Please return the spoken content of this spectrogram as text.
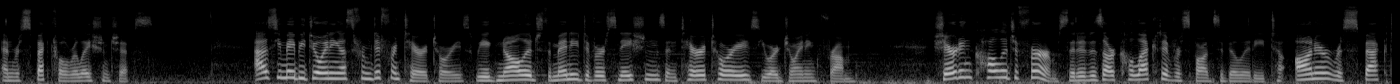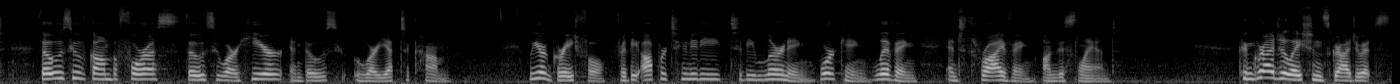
and respectful relationships. As you may be joining us from different territories, we acknowledge the many diverse nations and territories you are joining from. Sheridan College affirms that it is our collective responsibility to honor, respect those who have gone before us, those who are here, and those who are yet to come. We are grateful for the opportunity to be learning, working, living, and thriving on this land. Congratulations, graduates.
